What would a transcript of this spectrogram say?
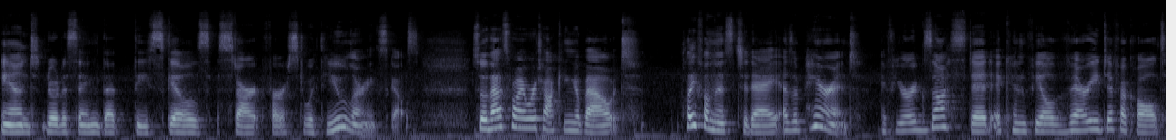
and noticing that the skills start first with you learning skills. So that's why we're talking about playfulness today as a parent. If you're exhausted, it can feel very difficult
